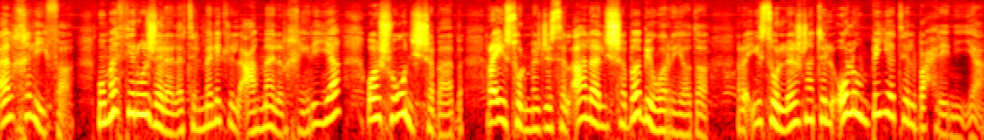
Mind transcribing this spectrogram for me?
الخليفة ممثل جلالة الملك للأعمال الخيرية وشؤون الشباب رئيس المجلس الأعلى للشباب والرياضة رئيس اللجنة الأولمبية البحرينية.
